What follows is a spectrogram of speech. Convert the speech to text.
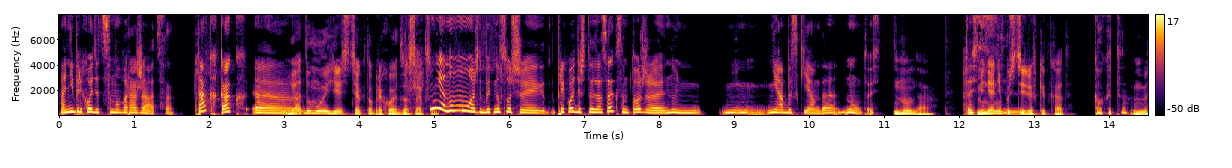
они приходят самовыражаться. Так, как... э, Я думаю, есть те, кто приходит за сексом. не, ну может быть, ну слушай, приходишь ты за сексом тоже, ну, не, не абы с кем, да? Ну, то есть... Ну да. То есть Меня не пустили в киткат. Как это? Мы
